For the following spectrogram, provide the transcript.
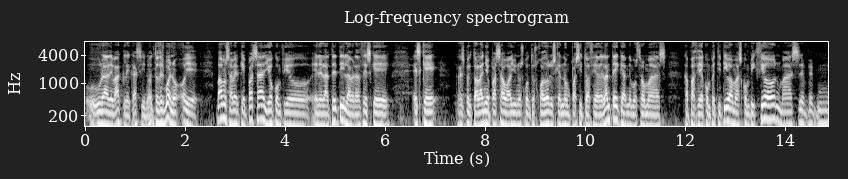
una debacle casi, ¿no? Entonces, bueno, oye, vamos a ver qué pasa. Yo confío en el Atleti. La verdad es que es que respecto al año pasado hay unos cuantos jugadores que han dado un pasito hacia adelante, que han demostrado más capacidad competitiva, más convicción, más eh, mm,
